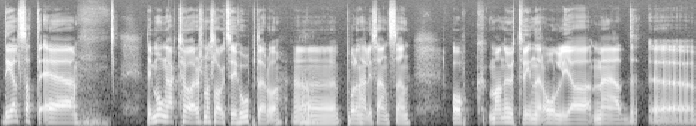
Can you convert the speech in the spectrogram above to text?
Dels att det är... Det är många aktörer som har slagit sig ihop där då, eh, på den här licensen. Och man utvinner olja med, eh,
